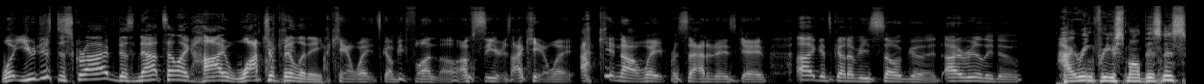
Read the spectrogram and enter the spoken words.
what you just described does not sound like high watchability. I can't, I can't wait. It's going to be fun, though. I'm serious. I can't wait. I cannot wait for Saturday's game. I think it's going to be so good. I really do. Hiring for your small business?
